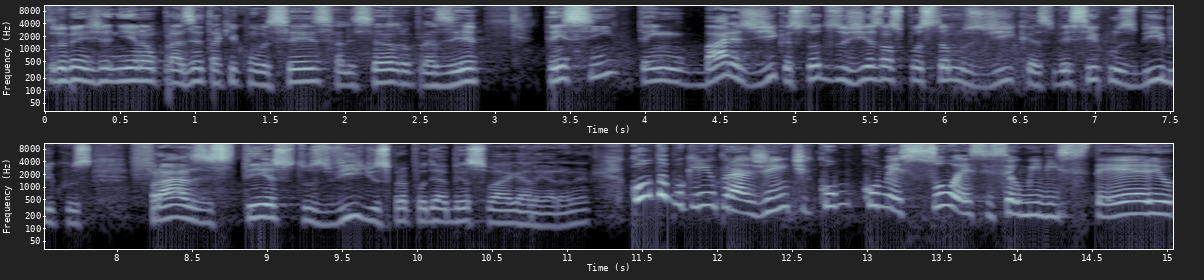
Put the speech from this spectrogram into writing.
Tudo bem, Janina. É um prazer estar aqui com vocês. Alessandro, um prazer. Tem sim, tem várias dicas. Todos os dias nós postamos dicas, versículos bíblicos, frases, textos, vídeos para poder abençoar a galera, né? Conta um pouquinho para a gente como começou esse seu ministério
